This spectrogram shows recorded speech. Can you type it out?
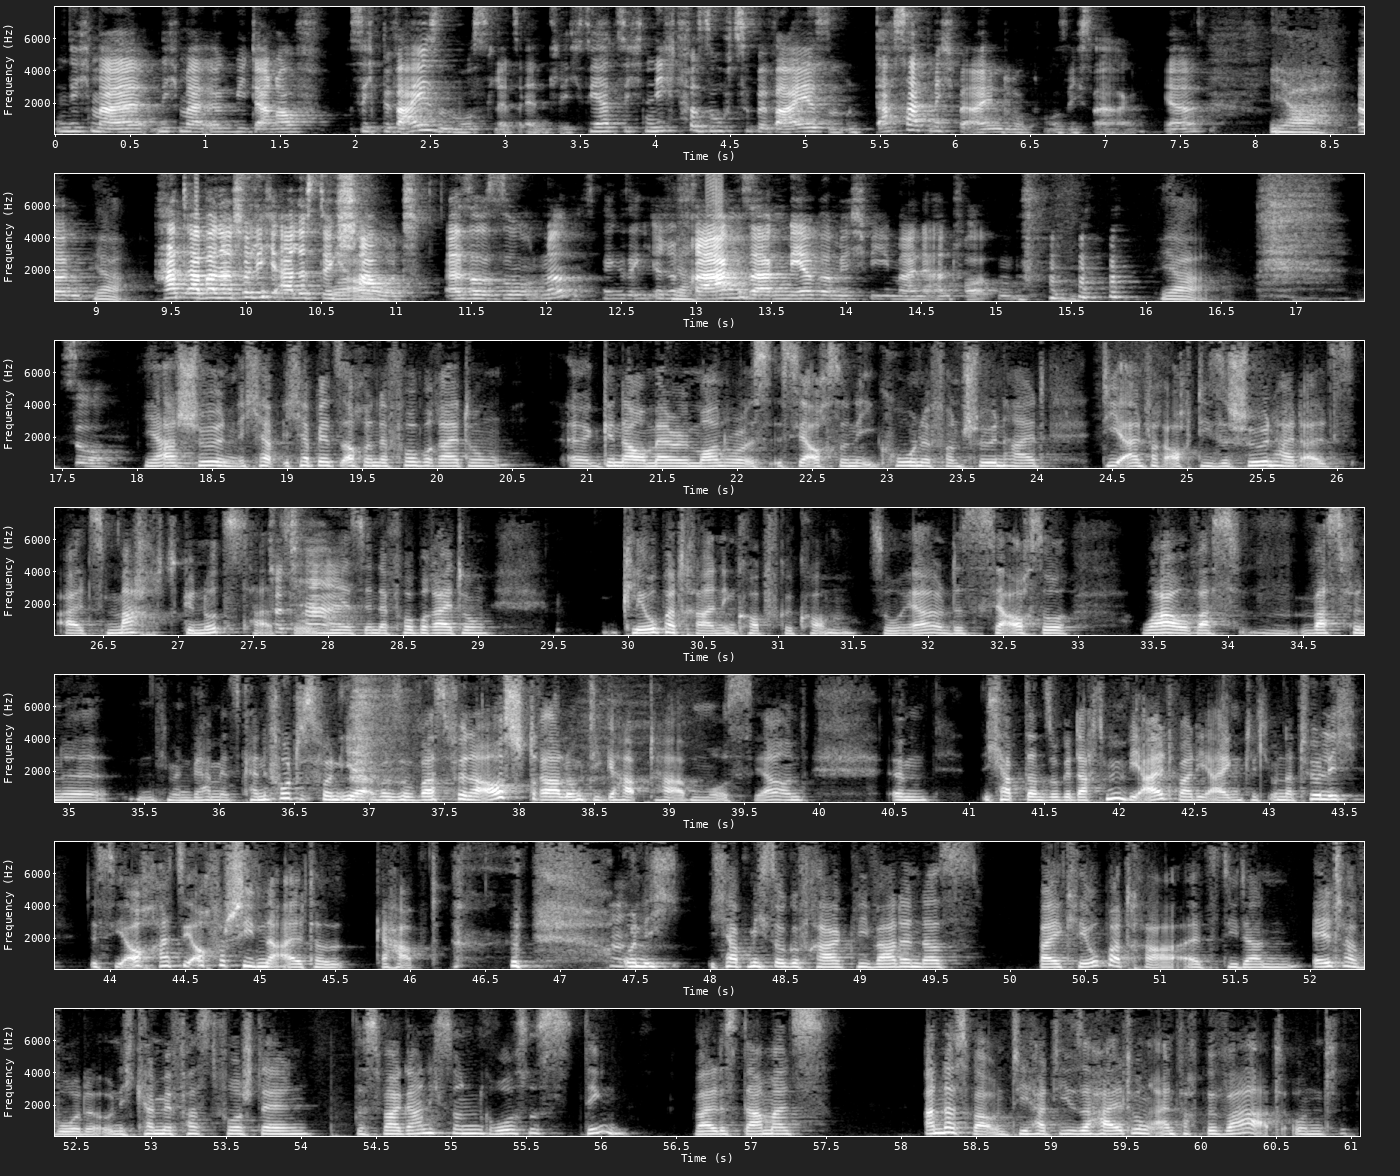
nicht mal, nicht mal irgendwie darauf sich beweisen muss letztendlich. Sie hat sich nicht versucht zu beweisen und das hat mich beeindruckt, muss ich sagen. Ja. Ja, ähm, ja. Hat aber natürlich alles durchschaut. Wow. Also so, ne? Ihre ja. Fragen sagen mehr über mich wie meine Antworten. ja. So. Ja, schön. Ich habe ich hab jetzt auch in der Vorbereitung äh, genau, Marilyn Monroe ist, ist ja auch so eine Ikone von Schönheit, die einfach auch diese Schönheit als, als Macht genutzt hat. So, mir ist in der Vorbereitung Cleopatra in den Kopf gekommen. So, ja. Und das ist ja auch so, wow, was, was für eine, ich meine, wir haben jetzt keine Fotos von ihr, aber so was für eine Ausstrahlung die gehabt haben muss, ja. Und ähm, ich habe dann so gedacht, hm, wie alt war die eigentlich? Und natürlich ist sie auch, hat sie auch verschiedene Alter gehabt. und mhm. ich, ich habe mich so gefragt, wie war denn das bei Cleopatra, als die dann älter wurde. Und ich kann mir fast vorstellen, das war gar nicht so ein großes Ding, weil es damals anders war und die hat diese Haltung einfach bewahrt. Und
